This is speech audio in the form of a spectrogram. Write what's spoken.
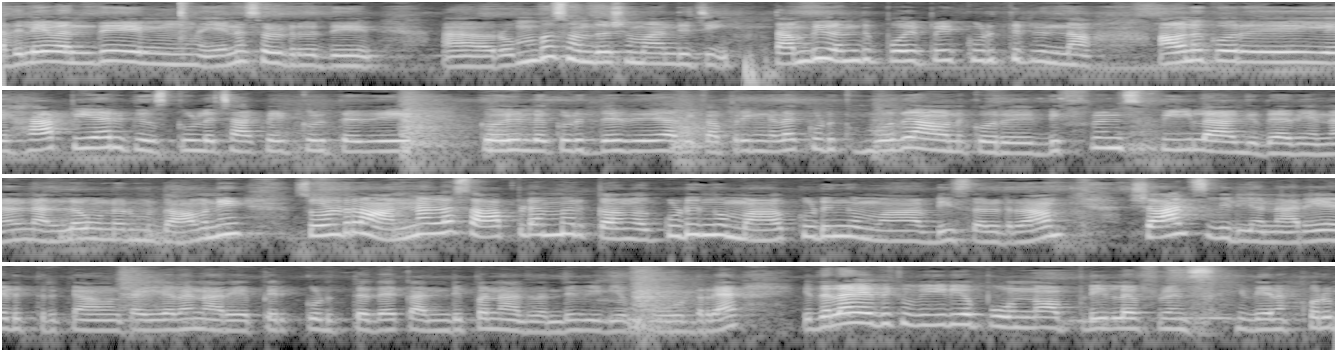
அதிலே வந்து என்ன சொல்கிறது ரொம்ப சந்தோஷமாக இருந்துச்சு. தம்பி வந்து போய் போய் கொடுத்துட்டு இருந்தான். அவனுக்கு ஒரு ஹாப்பியாக இருக்குது ஸ்கூலில் சாக்லேட் கொடுத்தது கோயிலில் கொடுத்தது அதுக்கப்புறம் இங்கெல்லாம் கொடுக்கும்போது அவனுக்கு ஒரு டிஃப்ரென்ஸ் ஃபீல் ஆகுது. அது என்னால் நல்லா உணர்வு முடியுது அவனே சொல்கிறான் அண்ணெல்லாம் சாப்பிடாம இருக்காங்க. கொடுங்கம்மா. கொடுங்கம்மா அப்படி சொல்கிறான் ஷார்ட்ஸ் வீடியோ நிறைய எடுத்திருக்கேன். அவன் கையால் நிறைய பேர் கொடுத்ததை கண்டிப்பாக நான் அது வந்து வீடியோ போடுறேன். இதெல்லாம் எதுக்கு வீடியோ போடணும்? அப்படி இல்லை ஃப்ரெண்ட்ஸ் இது எனக்கு ஒரு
